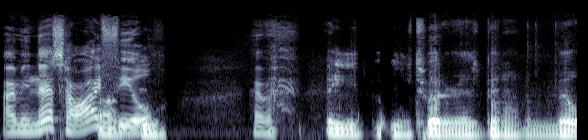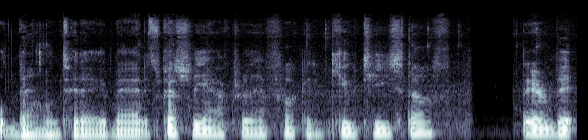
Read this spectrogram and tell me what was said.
I mean, that's how I Oh, feel. AEW Twitter has been on a meltdown today, man. Especially after that fucking QT stuff. They're a bit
